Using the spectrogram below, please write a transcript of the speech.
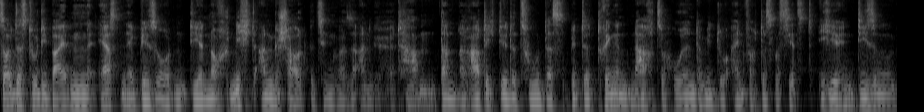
Solltest du die beiden ersten Episoden dir noch nicht angeschaut bzw. angehört haben, dann rate ich dir dazu, das bitte dringend nachzuholen, damit du einfach das, was jetzt hier in diesem,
